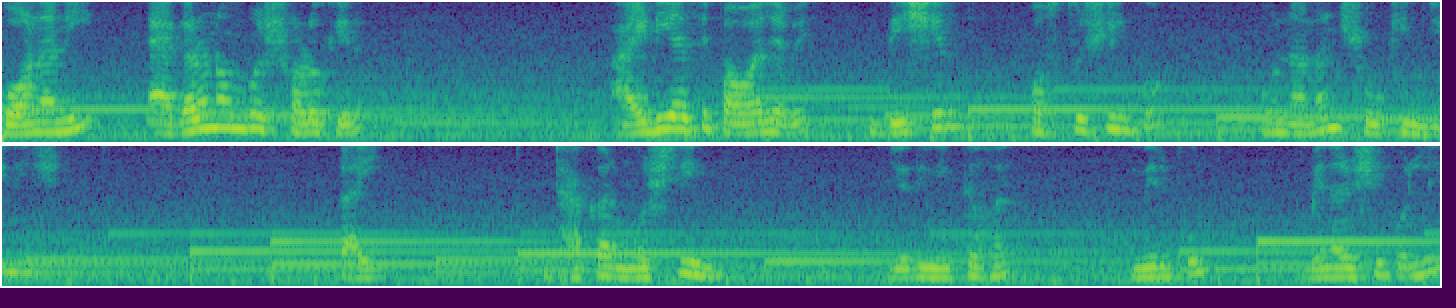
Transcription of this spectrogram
বনানী, এগারো নম্বর সড়কের আইডিয়াসে পাওয়া যাবে দেশের হস্তশিল্প ও নানান শৌখিন জিনিস। তাই ঢাকার মসলিন যদি নিতে হয়, মিরপুর, বেনারসি পল্লী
